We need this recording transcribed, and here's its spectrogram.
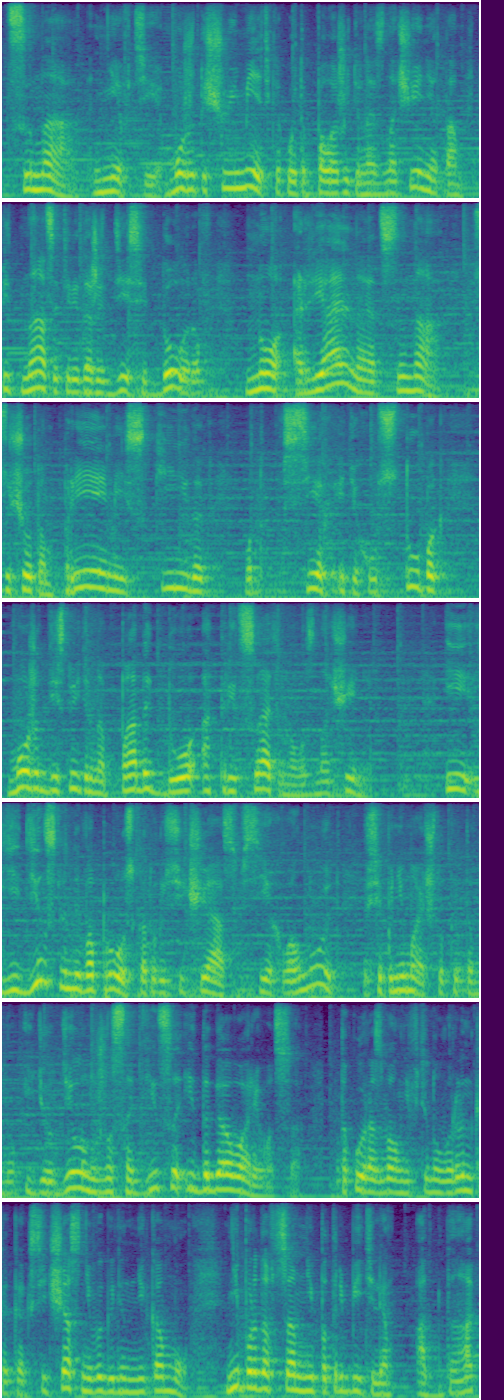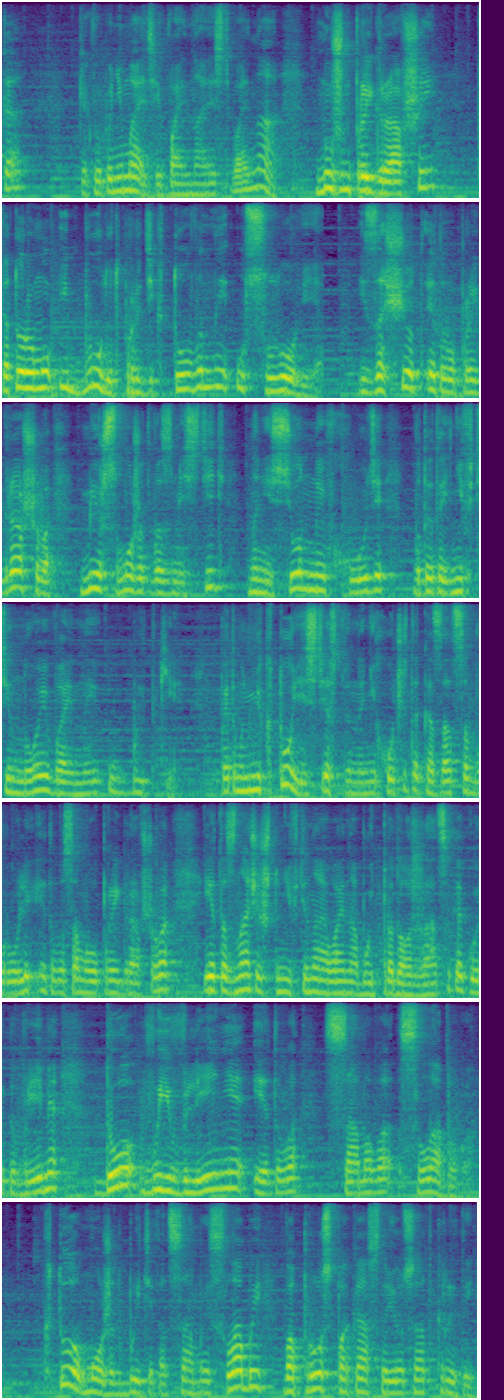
цена нефти может еще иметь какое-то положительное значение, там 15 или даже 10 долларов, но реальная цена с учетом премий, скидок, вот всех этих уступок может действительно падать до отрицательного значения. И единственный вопрос, который сейчас всех волнует, все понимают, что к этому идет дело, нужно садиться и договариваться – такой развал нефтяного рынка, как сейчас, не выгоден никому, ни продавцам, ни потребителям. Однако, как вы понимаете, война есть война. Нужен проигравший, которому и будут продиктованы условия. И за счет этого проигравшего мир сможет возместить нанесенные в ходе вот этой нефтяной войны убытки. Поэтому никто, естественно, не хочет оказаться в роли этого самого проигравшего. И это значит, что нефтяная война будет продолжаться какое-то время до выявления этого самого слабого. Кто может быть этот самый слабый, вопрос пока остается открытый.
